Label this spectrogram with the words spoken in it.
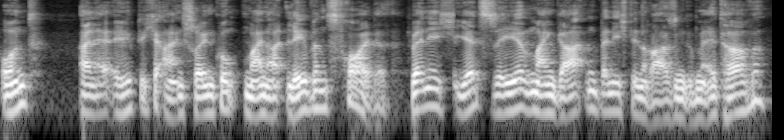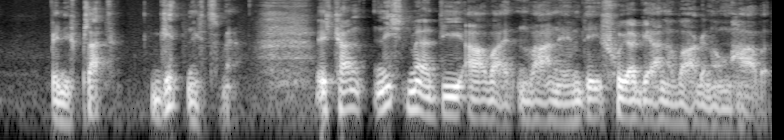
Und eine erhebliche Einschränkung meiner Lebensfreude. Wenn ich jetzt sehe, mein Garten, wenn ich den Rasen gemäht habe, bin ich platt. Geht nichts mehr. Ich kann nicht mehr die Arbeiten wahrnehmen, die ich früher gerne wahrgenommen habe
